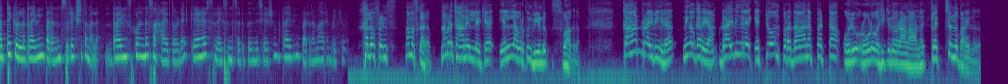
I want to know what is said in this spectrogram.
ഒറ്റയ്ക്കുള്ള ഡ്രൈവിംഗ് പഠനം സുരക്ഷിതമല്ല. ഡ്രൈവിംഗ് സ്കൂളിന്റെ സഹായത്തോടെ ലേണേഴ്സ് ലൈസൻസ് എടുത്തതിന് ശേഷം ഡ്രൈവിംഗ് പഠനം ആരംഭിക്കൂ. ഹലോ ഫ്രണ്ട്സ് നമസ്കാരം. നമ്മുടെ ചാനലിലേക്ക് എല്ലാവർക്കും വീണ്ടും സ്വാഗതം. കാർ ഡ്രൈവിങ്ങിൽ നിങ്ങൾക്കറിയാം ഡ്രൈവിങ്ങിലെ ഏറ്റവും പ്രധാനപ്പെട്ട ഒരു റോൾ വഹിക്കുന്ന ഒരാളാണ് ക്ലച്ച് എന്ന് പറയുന്നത്.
